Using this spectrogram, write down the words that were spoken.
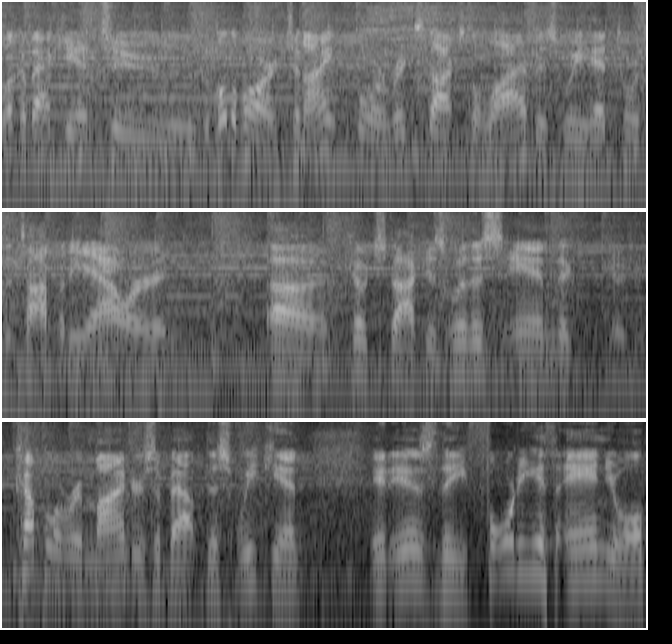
Welcome back into the Boulevard tonight for Rick Stockstill Live as we head toward the top of the hour. And uh, Coach Stock is with us. And a, couple of reminders about this weekend. It is the 40th annual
